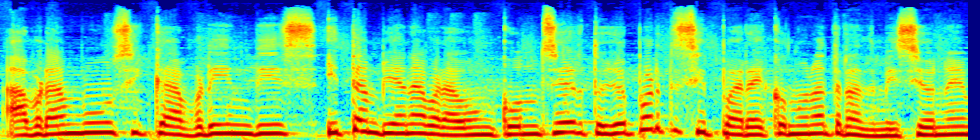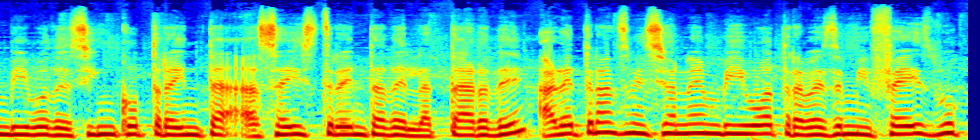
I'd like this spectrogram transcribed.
habrá música, brindis y también habrá un concierto. Yo participaré con una transmisión en vivo de 5.30 a 6.30 de la tarde. Haré transmisión en vivo a través de mi Facebook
